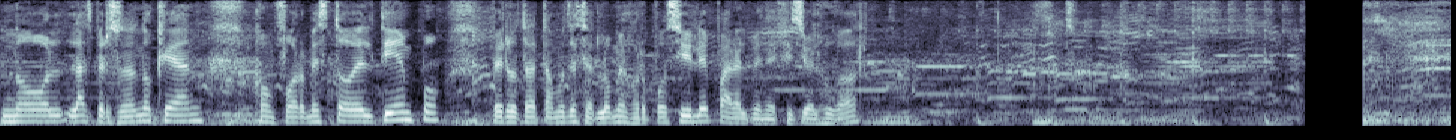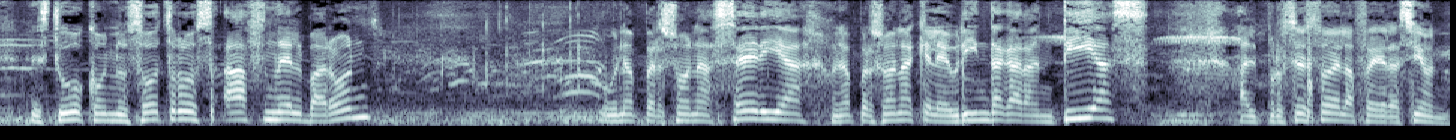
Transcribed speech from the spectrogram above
no, las personas no quedan conformes todo el tiempo, pero tratamos de hacer lo mejor posible para el beneficio del jugador. Estuvo con nosotros Afnel Barón, una persona seria, una persona que le brinda garantías al proceso de la federación.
